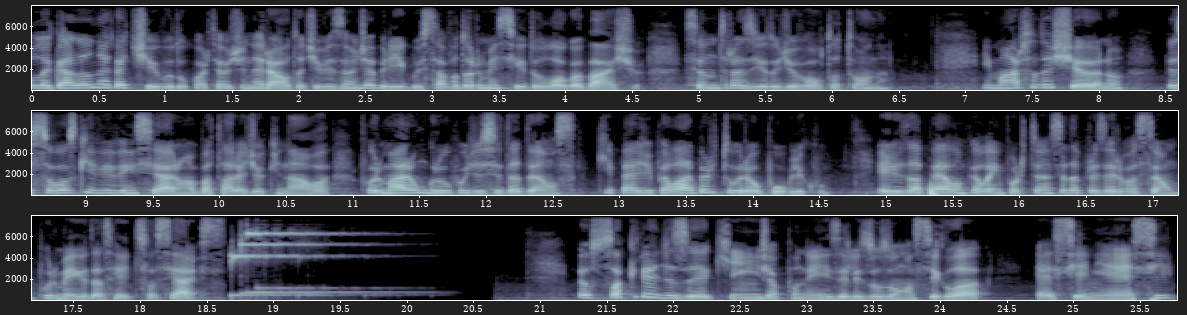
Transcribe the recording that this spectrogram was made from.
O legado negativo do quartel-general da divisão de abrigo estava adormecido logo abaixo, sendo trazido de volta à tona. Em março deste ano, pessoas que vivenciaram a Batalha de Okinawa formaram um grupo de cidadãos que pede pela abertura ao público. Eles apelam pela importância da preservação por meio das redes sociais. Eu só queria dizer que em japonês eles usam a sigla SNS,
